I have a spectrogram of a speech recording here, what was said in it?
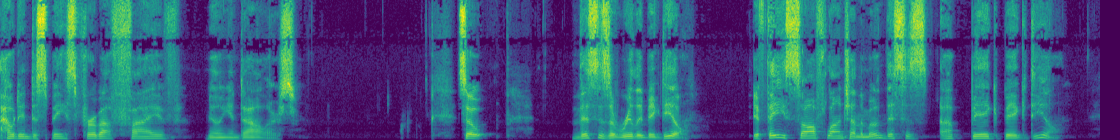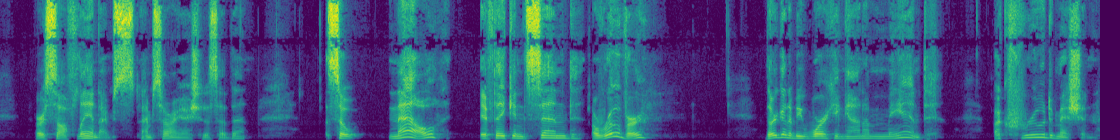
out into space for about $5 million. So, this is a really big deal. If they soft launch on the moon, this is a big, big deal. Or soft land. I'm, I'm sorry, I should have said that. So, now, if they can send a rover, they're going to be working on a manned, a crewed mission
